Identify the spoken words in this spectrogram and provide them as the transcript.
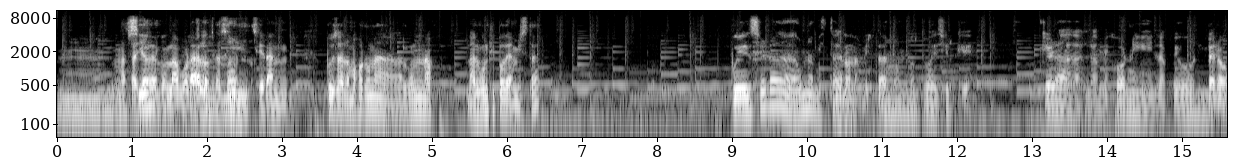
Mm, más sí, allá de lo laboral, o sea, no- si hicieran, pues a lo mejor una, alguna, algún tipo de amistad. Pues era una amistad. Era una amistad. No, no te voy a decir que, que era la mejor ni la peor. ni- Pero-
